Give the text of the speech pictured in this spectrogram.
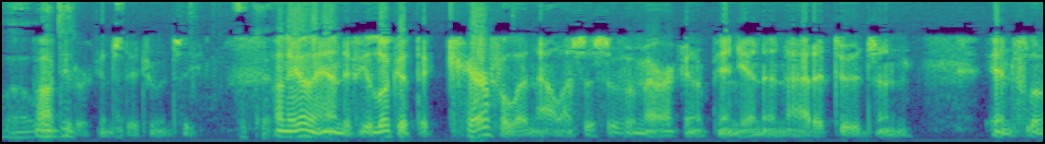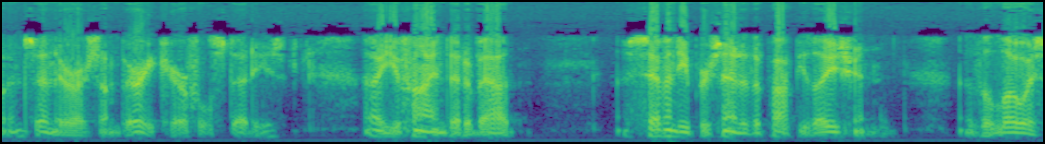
Well, Popular did... constituency. Okay. On the other hand, if you look at the careful analysis of American opinion and attitudes and influence, and there are some very careful studies, uh, you find that about 70% of the population, the lowest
